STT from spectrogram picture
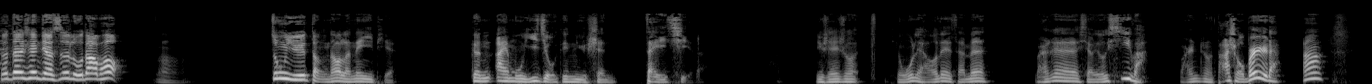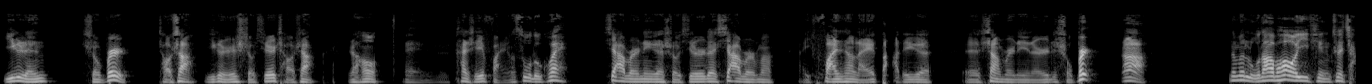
那单身讲师鲁大炮啊，终于等到了那一天，跟爱慕已久的女神在一起了。女神说：“ 挺无聊的，咱们。”玩个小游戏吧，玩那种打手背的啊，一个人手背朝上，一个人手心朝上，然后哎，看谁反应速度快，下边那个手心的下边嘛，哎翻上来打这个呃上面那人的手背啊。那么鲁大炮一听，这家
